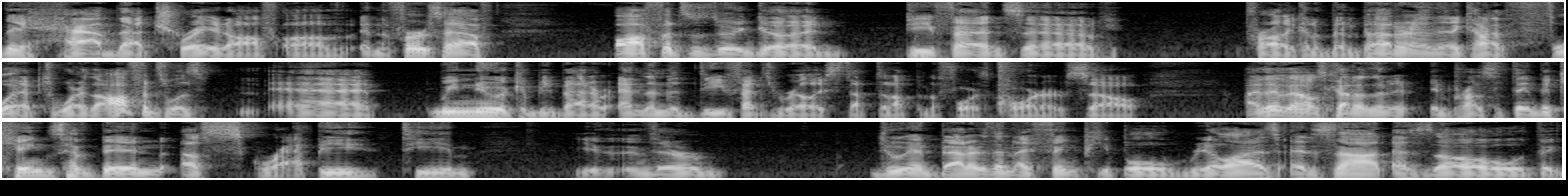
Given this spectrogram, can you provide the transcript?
they had that trade off of in the first half, offense was doing good, defense uh, probably could have been better, and then it kind of flipped where the offense was, eh, we knew it could be better, and then the defense really stepped it up in the fourth quarter. So I think that was kind of an impressive thing. The Kings have been a scrappy team. They're doing it better than I think people realize. And it's not as though they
